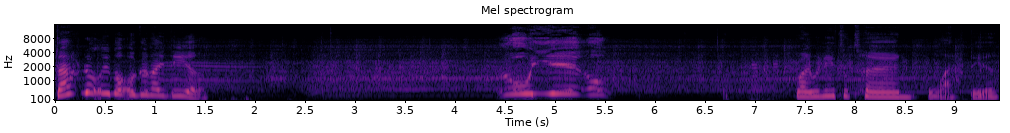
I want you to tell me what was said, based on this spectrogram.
Definitely not a good idea. Oh, yeah. Oh. Right, we need to turn left here.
